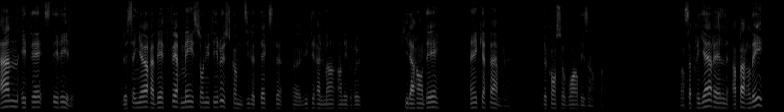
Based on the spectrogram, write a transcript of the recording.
Anne était stérile. Le Seigneur avait fermé son utérus, comme dit le texte euh, littéralement en hébreu qui la rendait incapable de concevoir des enfants. Dans sa prière, elle a parlé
